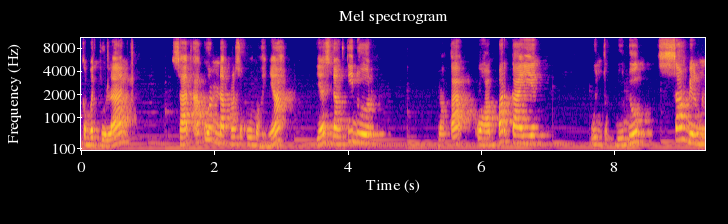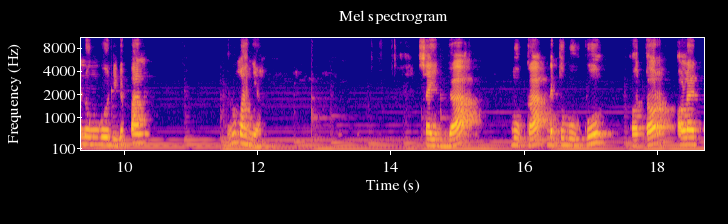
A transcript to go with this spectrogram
Kebetulan saat aku hendak masuk rumahnya, dia sedang tidur. Maka aku hampar kain untuk duduk sambil menunggu di depan rumahnya. Sehingga muka dan tubuhku kotor oleh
